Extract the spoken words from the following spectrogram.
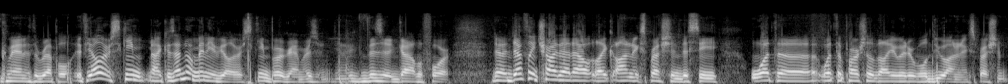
command at the REPL. If y'all are scheme, because uh, I know many of y'all are scheme programmers and you know, you've visited Guile before, definitely try that out like on an expression to see what the what the partial evaluator will do on an expression.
